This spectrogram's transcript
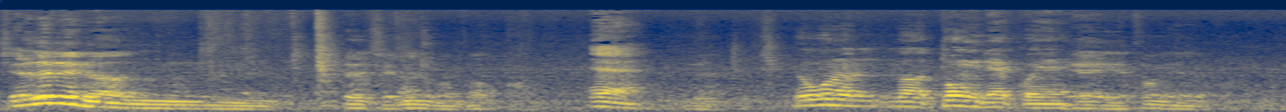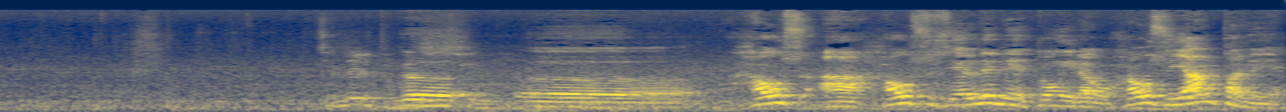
샐러리는 별 재미는 못 봤고. 예 요거는 뭐 동일했고 예. 예, 예, 더 그. 어, 하우스 아 하우스 샐러리는 동일하고 하우스 양파는 예.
